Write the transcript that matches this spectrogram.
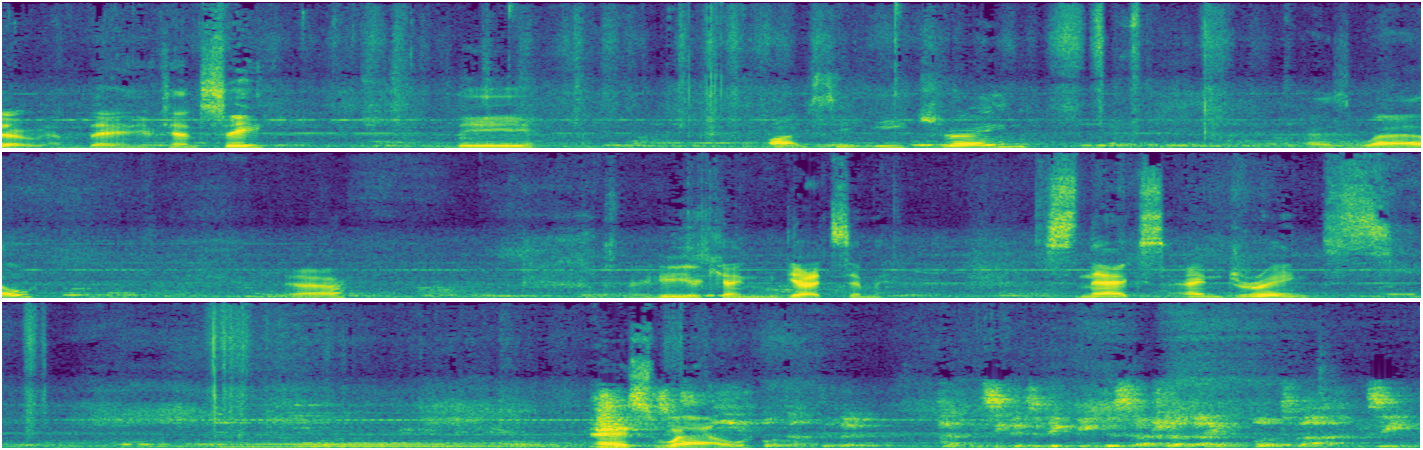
And then you can see the ICE train as well. Yeah. And here you can get some snacks and drinks as well. Sie bitte den Biegesabstand ein und beachten Sie,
